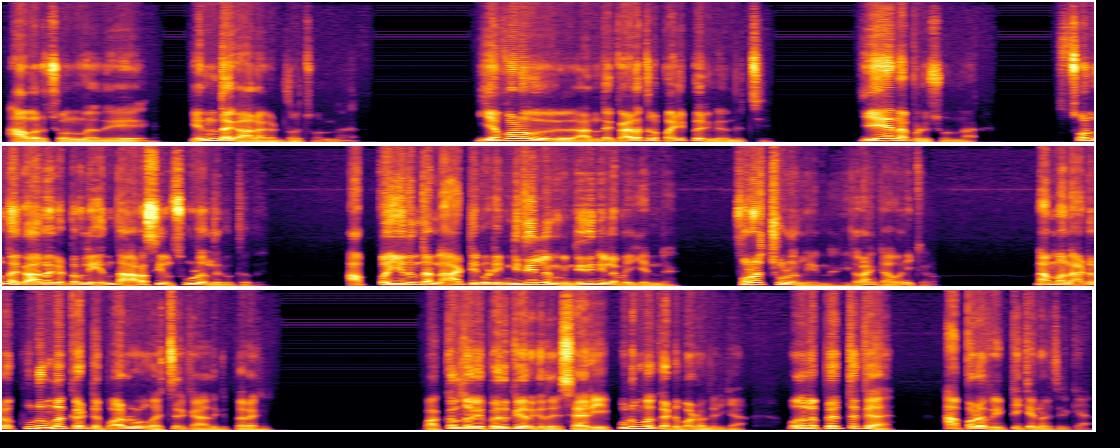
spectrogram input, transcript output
அவர் சொன்னது எந்த காலகட்டத்தில் சொன்னார்? எவ்வளவு அந்த காலத்தில் படிப்பறிவு இருந்துச்சு? ஏன் அப்படி சொன்னார்? சொன்ன காலகட்டத்தில் எந்த அரசியல் சூழல் இருந்தது? அப்ப இருந்த நாட்டினுடைய நிதி நிலைமை நிதி நிலைமை என்ன? புறச்சூழல் என்ன? இதெல்லாம் கவனிக்கணும். நம்ம நாட்டில் குடும்ப கட்டுப்பாடுன்னு ஒன்று வச்சுருக்கேன் அதுக்கு பிறகு. மக்கள் தொகை பெருக்க இருக்குது. சரி குடும்ப கட்டுப்பாடு வச்சிருக்கேன். முதல்ல பெத்துக்க அப்புறம் வெட்டிக்கன்னு வச்சுருக்கேன்.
